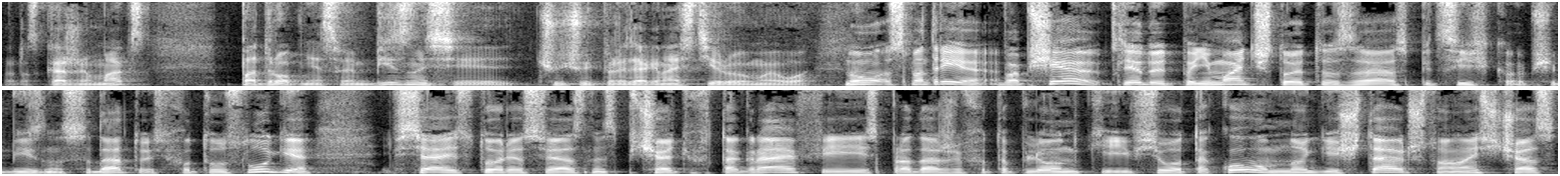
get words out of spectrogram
расскажи, Макс, подробнее о своем бизнесе, чуть-чуть продиагностируем его. Ну, смотри, вообще следует понимать, что это за специфика вообще бизнеса, да, то есть фотоуслуги, вся история, связанная с печатью фотографий, с продажей фотопленки и всего такого, многие считают, что она сейчас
